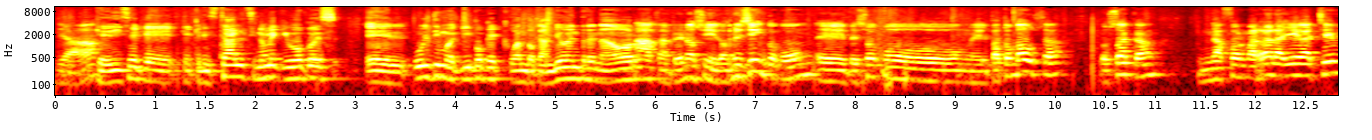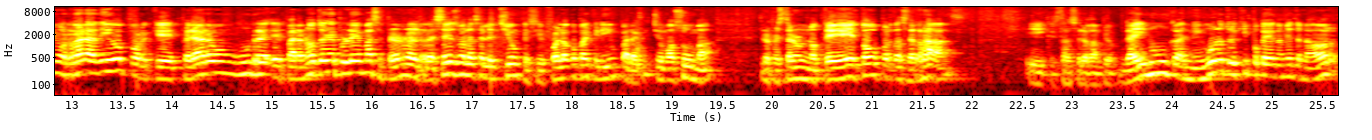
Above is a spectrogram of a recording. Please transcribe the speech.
Ya. que dice que, que Cristal, si no me equivoco, es el último equipo que cuando cambió de entrenador... Ah, campeón, sí, 2005 con, eh, empezó con el Patón Bausa, lo sacan, una forma rara llega Chemo, rara digo porque esperaron, un re- eh, para no tener problemas, esperaron el receso de la selección, que si fue a la Copa de Kirin, para que Chemo asuma, le prestaron un hotel, todo puertas cerradas, y Cristal se lo campeón. De ahí nunca, ningún otro equipo que haya cambiado de entrenador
